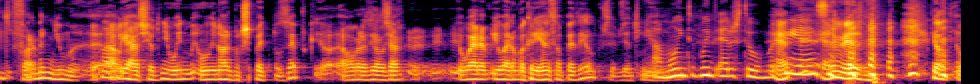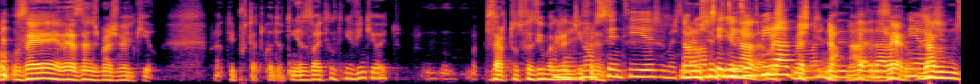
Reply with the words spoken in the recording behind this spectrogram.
De forma nenhuma. Claro. Aliás, eu tinha um, um, enorme respeito pelo Zé, porque a obra dele já. Eu era, eu era uma criança ao pé dele, percebes? Eu tinha. Há muito, muito. Eras tu, uma criança. Era mesmo. ele, o Zé é 10 anos mais velho que eu. Pronto, e portanto, quando eu tinha 18, ele tinha 28 apesar de tudo fazia uma grande mas diferença. Não sentias, mas não, não, não sentias nada, intimidade mas, mas, não, nada, dar zero. Dávamos,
